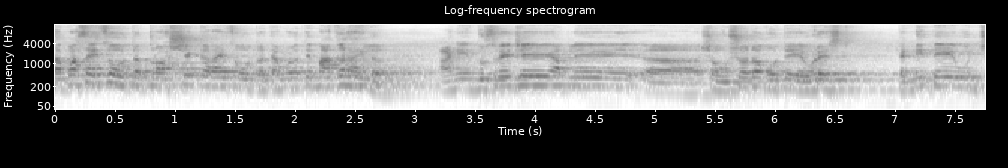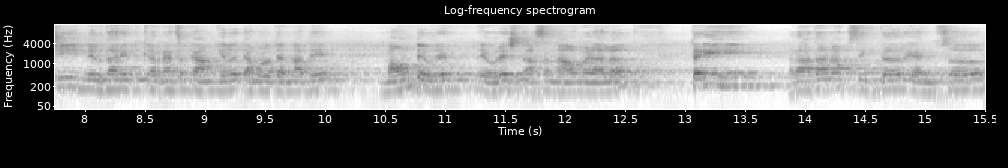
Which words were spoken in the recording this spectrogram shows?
तपासायचं होतं क्रॉस चेक करायचं होतं. त्यामुळे ते मागं राहिलं. आणि दुसरे जे आपले संशोधक होते एव्हरेस्ट त्यांनी ते उंची निर्धारित करण्याचं काम केलं. त्यामुळे त्यांना ते माउंट एव्हरेस्ट एव्हरेस्ट असं नाव मिळालं. तरीही राधानाथ सिकदर यांचं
